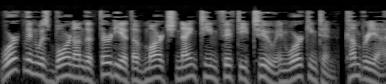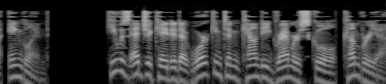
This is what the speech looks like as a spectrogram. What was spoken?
Workman was born on 30 March 1952 in Workington, Cumbria, England. He was educated at Workington County Grammar School, Cumbria,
